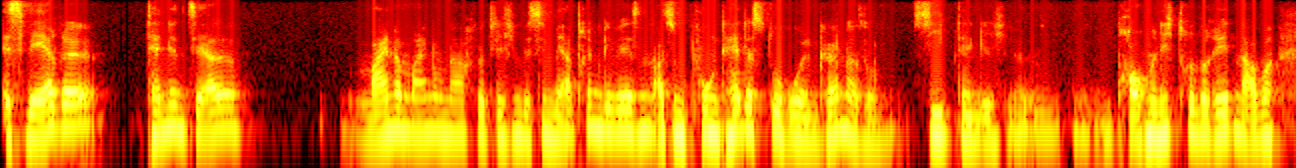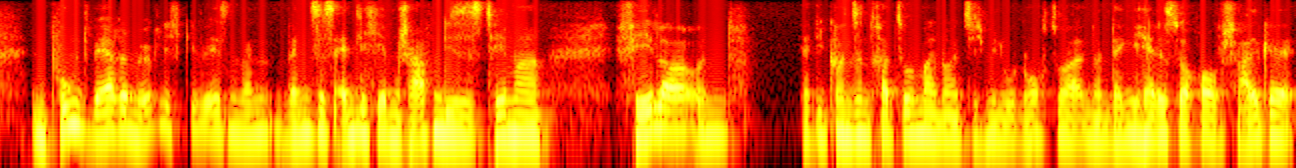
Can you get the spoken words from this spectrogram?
es wäre tendenziell meiner Meinung nach wirklich ein bisschen mehr drin gewesen. Also einen Punkt hättest du holen können. Also Sieg, denke ich, äh, brauchen wir nicht drüber reden, aber ein Punkt wäre möglich gewesen, wenn, wenn sie es endlich eben schaffen, dieses Thema Fehler und ja, die Konzentration mal 90 Minuten hochzuhalten, dann denke ich, hättest du auch auf Schalke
